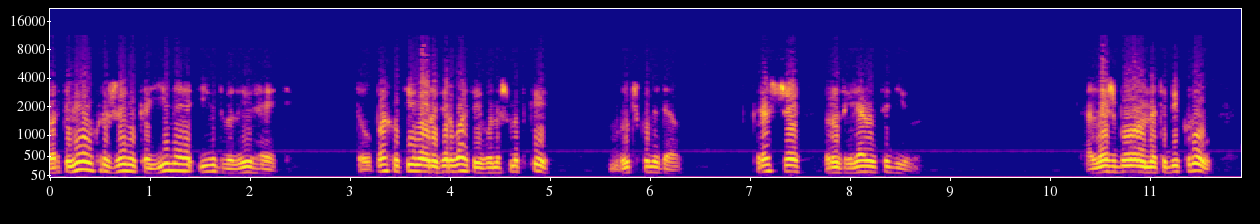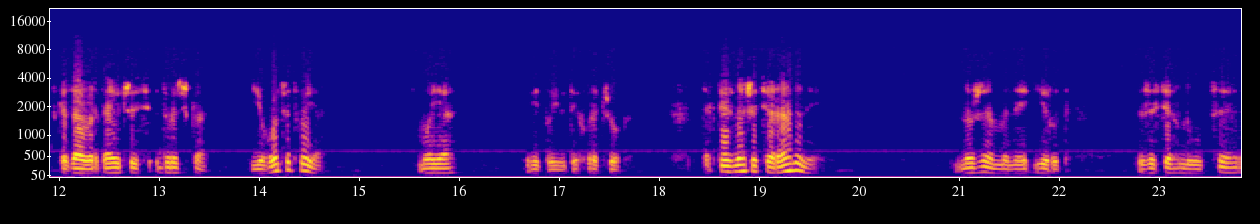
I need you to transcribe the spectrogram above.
Вартові окружили Каїна і відвели геть. Толпа хотіла розірвати його на шматки. Мручко не дав. Краще розглянути діло. Але ж бо на тобі кров, сказав, вертаючись дурачка. Його чи твоя? Моя, відповів тихорачок. Так ти, значиться, ранений? Ножем мене Ірод засягнув. Це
